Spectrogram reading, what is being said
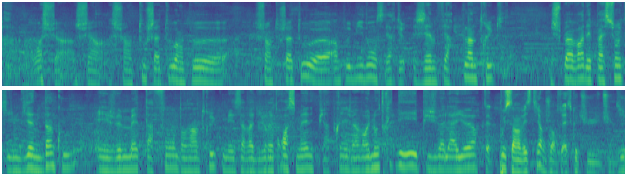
Ah, Moi, je suis un, je un, je suis un touche à tout un peu je suis un touche à tout euh, un peu bidon, c'est-à-dire que j'aime faire plein de trucs. Je peux avoir des passions qui me viennent d'un coup et je vais me mettre à fond dans un truc, mais ça va durer trois semaines. Puis après, je vais avoir une autre idée et puis je vais aller ailleurs. Ça te pousse à investir Genre, est-ce que tu, tu te dis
